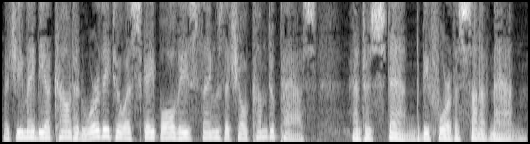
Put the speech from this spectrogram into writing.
that ye may be accounted worthy to escape all these things that shall come to pass, and to stand before the Son of Man.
